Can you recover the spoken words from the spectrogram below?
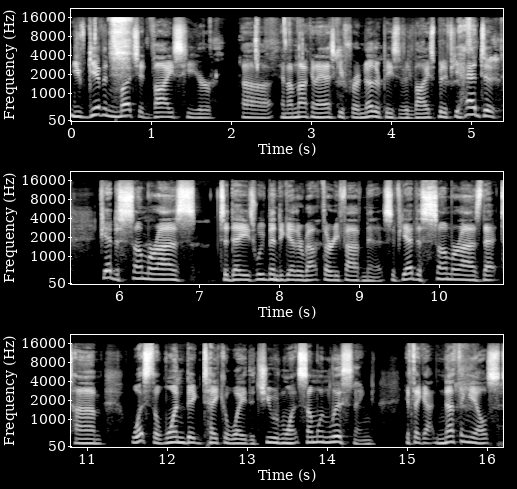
you've given much advice here, uh, and I'm not going to ask you for another piece of advice. But if you had to, if you had to summarize today's, we've been together about 35 minutes. If you had to summarize that time, what's the one big takeaway that you would want someone listening, if they got nothing else,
